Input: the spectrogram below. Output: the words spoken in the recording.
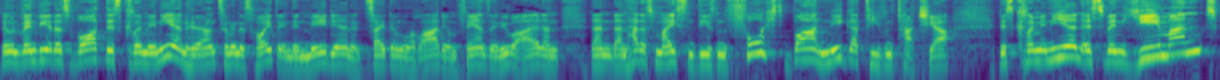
Nun, wenn wir das Wort diskriminieren hören, zumindest heute in den Medien, in Zeitungen, Radio, im Fernsehen, überall, dann, dann, dann hat es meistens diesen furchtbar negativen Touch, ja. Diskriminieren ist, wenn jemand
